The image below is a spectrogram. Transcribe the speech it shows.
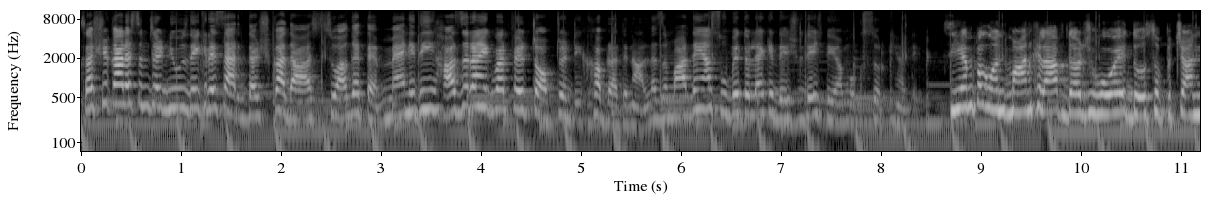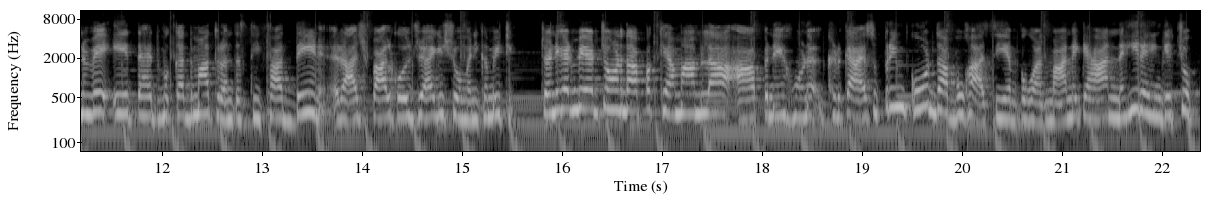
ਸਤਿ ਸ਼੍ਰੀ ਅਕਾਲ ਐਸਐਮਜ਼ੈਡ ਨਿਊਜ਼ ਦੇਖ ਰਹੇ ਸਾਰੇ ਦਰਸ਼ਕਾਂ ਦਾ ਸਵਾਗਤ ਹੈ। ਮੈਂ ਨਿਧੀ ਹਾਜ਼ਰ ਹਾਂ ਇੱਕ ਵਾਰ ਫਿਰ ਟੌਪ 20 ਖਬਰਾਂ ਦੇ ਨਾਲ। ਨਜ਼ਰ ਮਾਰਦੇ ਹਾਂ ਸੂਬੇ ਤੋਂ ਲੈ ਕੇ ਦੇਸ਼ ਵਿਦੇਸ਼ ਦੀਆਂ ਮੁੱਖ ਸੁਰਖੀਆਂ ਤੇ। ਸੀਐਮ ਭਗਵੰਤ ਮਾਨ ਖਿਲਾਫ ਦਰਜ ਹੋਏ 295 ਏ ਤਹਿਤ ਮੁਕੱਦਮਾ ਤੁਰੰਤ ਅਸਤੀਫਾ ਦੇਣ ਰਾਜਪਾਲ ਕੋਲ ਜਾਏਗੀ ਸ਼੍ਰੋਮਣੀ ਕਮੇਟੀ। ਚੰਡੀਗੜ੍ਹ ਮੇਅਰ ਚੋਣ ਦਾ ਪੱਖਿਆ ਮਾਮਲਾ ਆਪ ਨੇ ਹੁਣ ਖੜਕਾਇਆ ਸੁਪਰੀਮ ਕੋਰਟ ਦਾ ਬੁਹਾ ਸੀਐਮ ਭਗਵੰਤ ਮਾਨ ਨੇ ਕਿਹਾ, ਨਹੀਂ ਰਹਿਣਗੇ ਚੁੱਪ।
